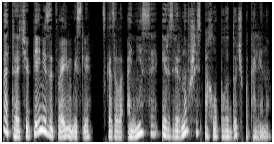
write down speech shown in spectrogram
«Потрачу пени за твои мысли», — сказала Аниса и, развернувшись, похлопала дочь по колену.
